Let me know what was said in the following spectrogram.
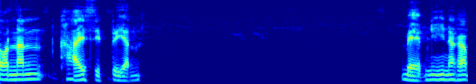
ตอนนั้นขายสิบเหรียญแบบนี้นะครับ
